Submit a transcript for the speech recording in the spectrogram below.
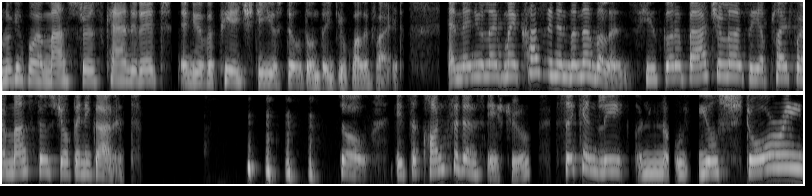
looking for a master's candidate and you have a PhD, you still don't think you're qualified. And then you're like my cousin in the Netherlands. He's got a bachelor's, he applied for a master's job and he got it. so it's a confidence issue. Secondly, your story,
